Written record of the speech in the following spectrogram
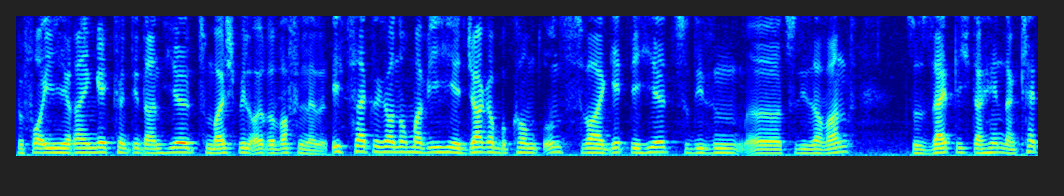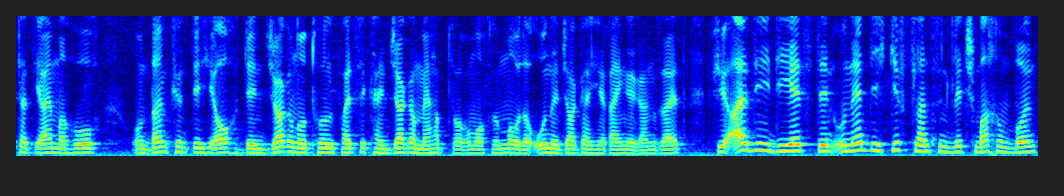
Bevor ihr hier reingeht, könnt ihr dann hier zum Beispiel eure Waffen leveln. Ich zeige euch auch nochmal, wie ihr hier Jugger bekommt. Und zwar geht ihr hier zu, diesem, äh, zu dieser Wand, so seitlich dahin, dann klettert ihr einmal hoch und dann könnt ihr hier auch den Juggernaut holen, falls ihr keinen Jugger mehr habt, warum auch immer, oder ohne Jugger hier reingegangen seid. Für all die, die jetzt den unendlich Giftpflanzen-Glitch machen wollen,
